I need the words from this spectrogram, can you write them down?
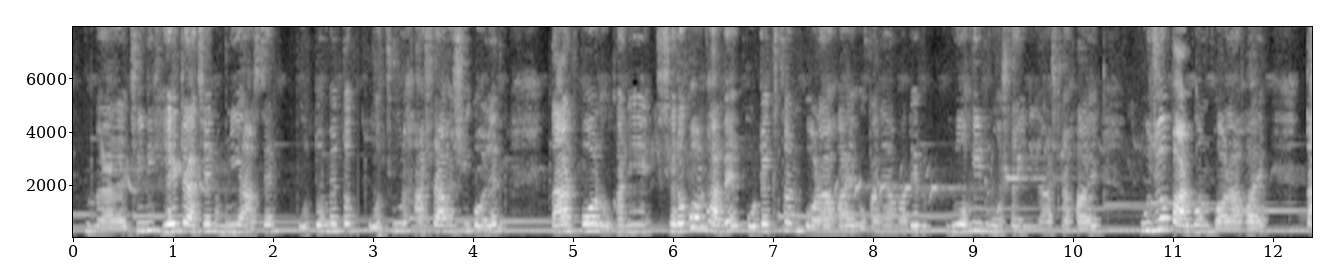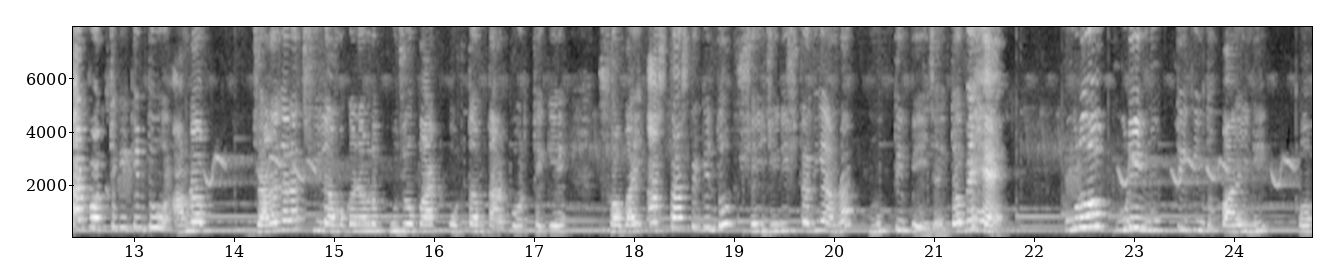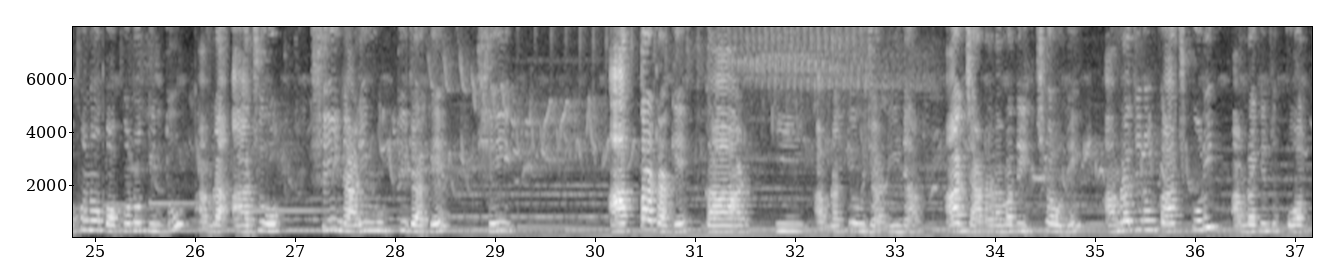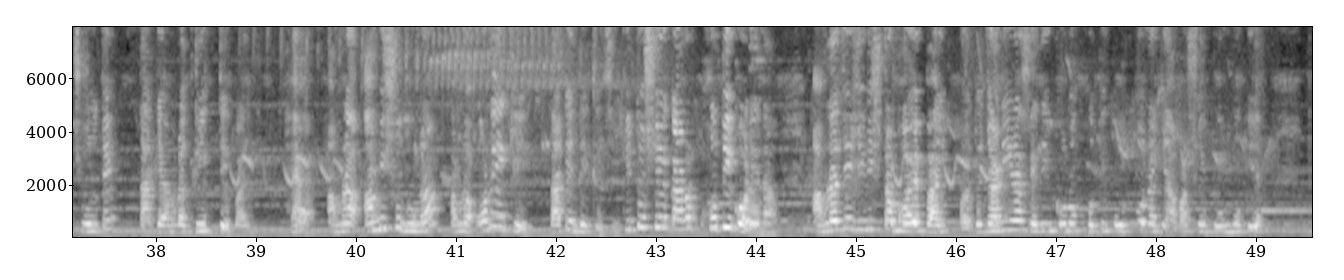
যিনি হেড আছেন, উনি আসেন। প্রথমে তো প্রচুর হাসাহাসি করেন। তারপর ওখানে সেরকমভাবে প্রোটেকশন করা হয়। ওখানে আমাদের পুরোহিত মশাই নিয়ে আসা হয়। পুজো পার্বণ করা হয়। তারপর থেকে কিন্তু আমরা যারা যারা ছিলাম, ওখানে আমরা পুজো পাঠ করতাম, তারপর থেকে সবাই আস্তে আস্তে কিন্তু সেই জিনিসটা দিয়ে আমরা মুক্তি পেয়ে যাই। তবে হ্যাঁ পুরোপুরি মুক্তি কিন্তু পাইনি। কখনো কখনো কিন্তু আমরা আজও সেই নারী মুক্তিটাকে, সেই আত্মাটাকে, কার, কি, আমরা কেউ জানি না। আর জানার আমাদের ইচ্ছাও নেই। আমরা যেরকম কাজ করি, আমরা কিন্তু পথ চলতে তাকে আমরা দেখতে পাই। হ্যাঁ আমরা আমি শুধু না আমরা অনেকে তাকে দেখেছি কিন্তু সে কারোর ক্ষতি করে না। আমরা যে জিনিসটা ভয় পাই হয়তো জানি না সেদিন কোনো ক্ষতি করতো নাকি আমার সেই বন্ধুকে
